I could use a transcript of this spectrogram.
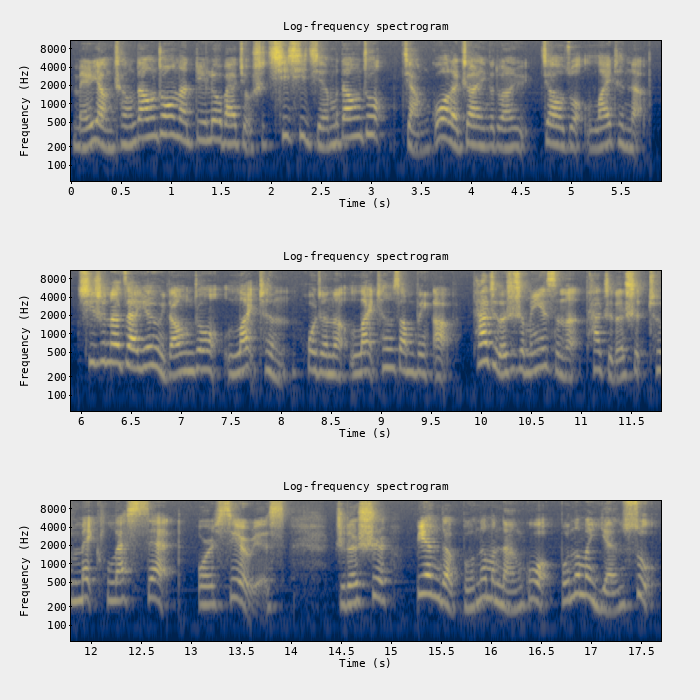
每日养成当中呢，第六百九十七期节目当中讲过了这样一个短语，叫做 lighten up。其实呢，在英语当中，lighten 或者呢 lighten something up，它指的是什么意思呢？它指的是 to make less sad or serious，指的是变得不那么难过，不那么严肃。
